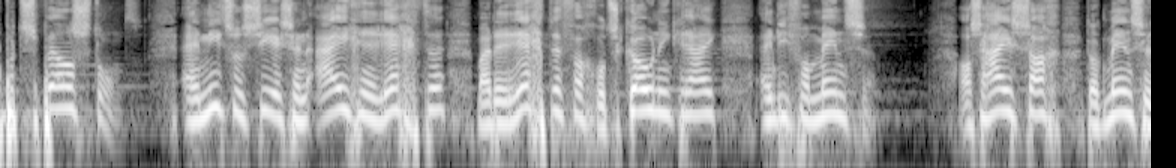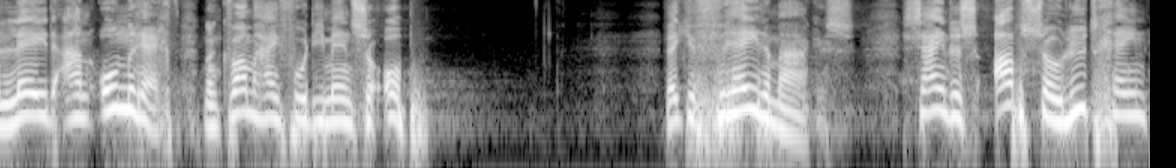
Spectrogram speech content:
op het spel stond. En niet zozeer zijn eigen rechten, maar de rechten van Gods koninkrijk en die van mensen. Als hij zag dat mensen leden aan onrecht, dan kwam hij voor die mensen op. Weet je, vredemakers zijn dus absoluut geen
